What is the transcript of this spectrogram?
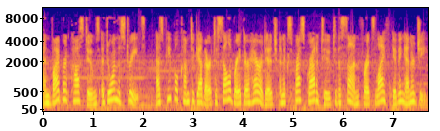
and vibrant costumes adorn the streets, as people come together to celebrate their heritage and express gratitude to the sun for its life-giving energy.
